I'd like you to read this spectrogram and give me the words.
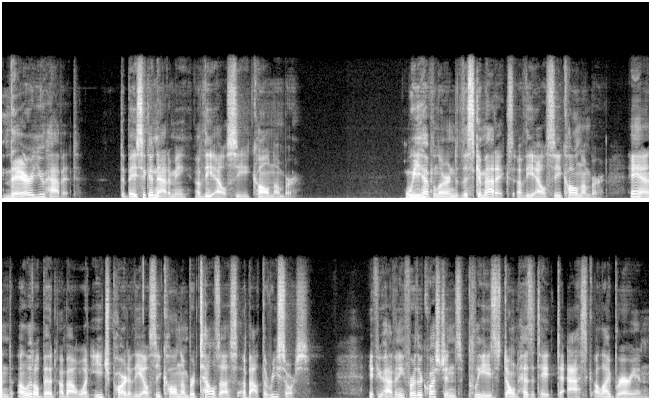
There you have it, the basic anatomy of the LC call number. We have learned the schematics of the LC call number and a little bit about what each part of the LC call number tells us about the resource. If you have any further questions, please don't hesitate to ask a librarian.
